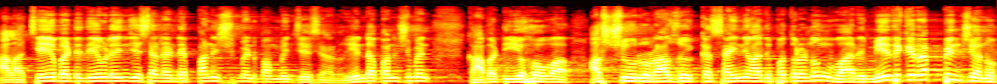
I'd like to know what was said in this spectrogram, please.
అలా చేయబట్టి దేవుడు ఏం చేశాడంటే పనిష్మెంట్ పంపించేశాడు. ఏంటో పనిష్మెంట్? కాబట్టి యహోవా అశ్షూరు రాజు యొక్క సైన్యాధిపతులను వారి మీదకి రప్పించాను.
